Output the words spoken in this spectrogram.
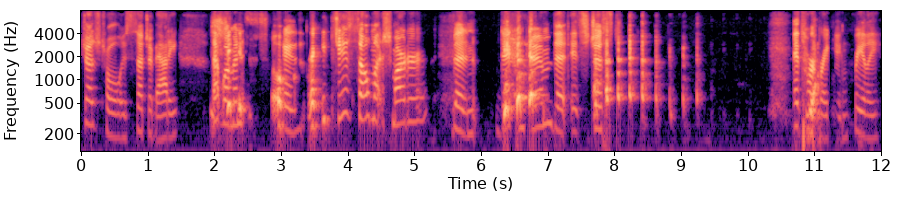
Judge Toal is such a baddie. That woman She's so is great. she's so much smarter than Dick and Jim that it's just it's Yeah. heartbreaking, really.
